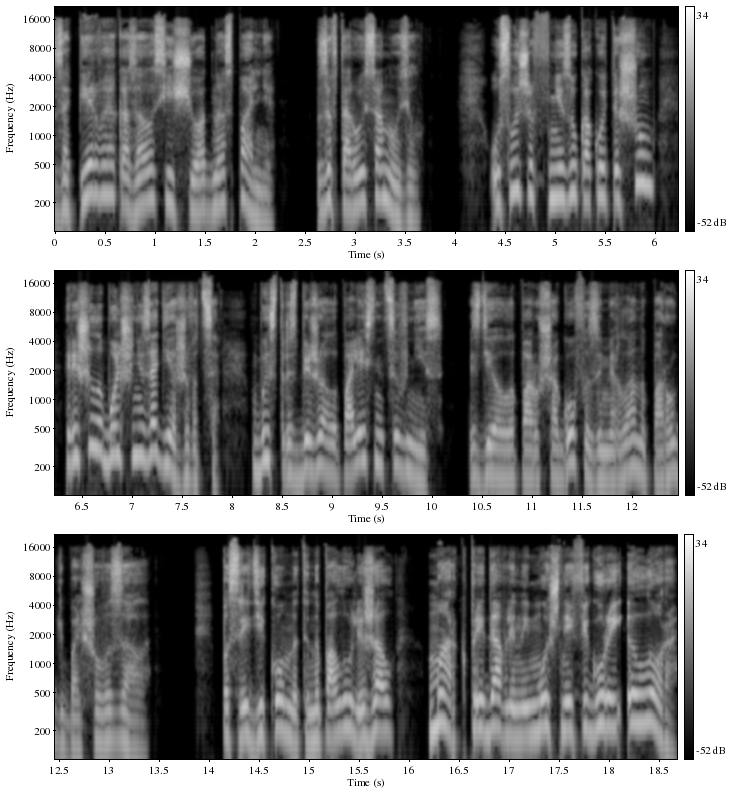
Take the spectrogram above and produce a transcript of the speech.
за первой оказалась еще одна спальня, за второй санузел. Услышав внизу какой-то шум, решила больше не задерживаться, быстро сбежала по лестнице вниз, сделала пару шагов и замерла на пороге большого зала. Посреди комнаты на полу лежал Марк, придавленный мощной фигурой Эллора.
